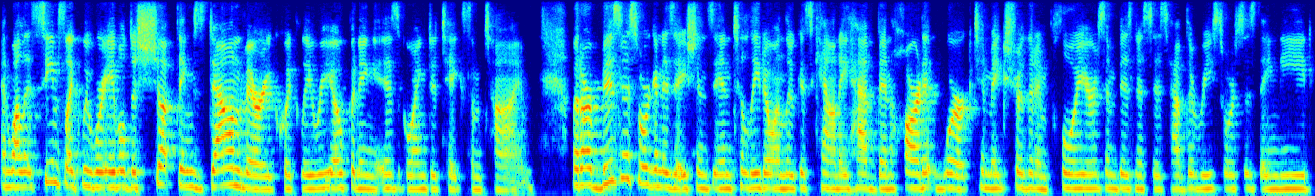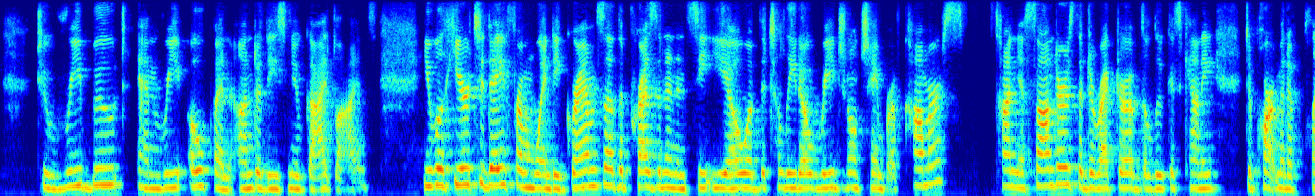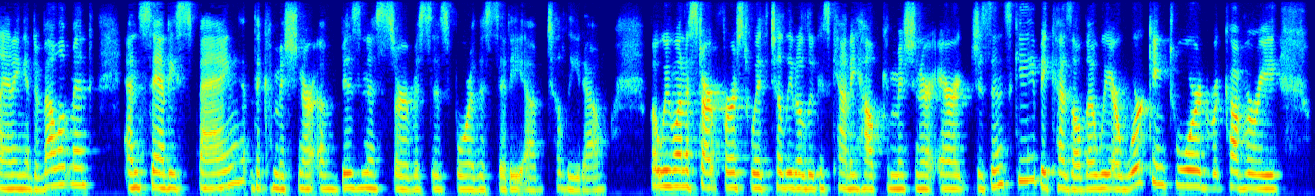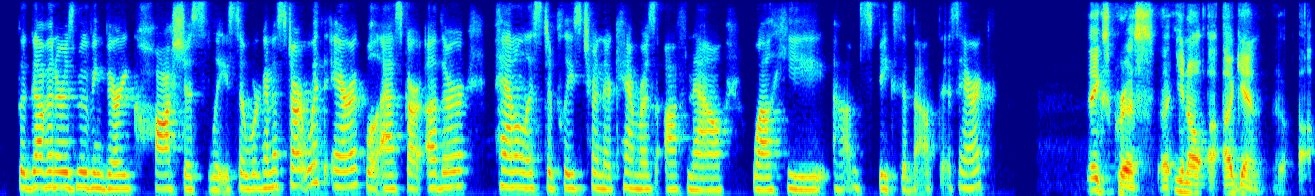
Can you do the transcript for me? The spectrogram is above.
And while it seems like we were able to shut things down very quickly, reopening is going to take some time. But our business organizations in Toledo and Lucas County have been hard at work to make sure that employers and businesses have the resources they need to reboot and reopen under these new guidelines. You will hear today from Wendy Gramza, the president and CEO of the Toledo Regional Chamber of Commerce, Tanya Saunders, the director of the Lucas County Department of Planning and Development, and Sandy Spang, the Commissioner of Business Services for the City of Toledo. But we want to start first with Toledo Lucas County Health Commissioner Eric Zgodzinski, because although we are working toward recovery, the governor is moving very cautiously. So we're going to start with Eric. We'll ask our other panelists to please turn their cameras off now while he um, speaks about this. Eric? Thanks, Chris. Uh, you know, again,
